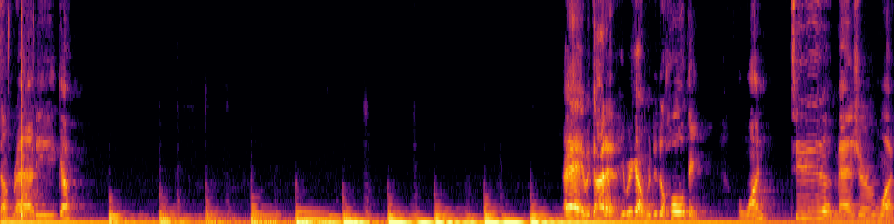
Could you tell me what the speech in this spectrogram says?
yourself, ready, go. Hey, we got it. Here we go. We did the whole thing. One, two, measure one.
